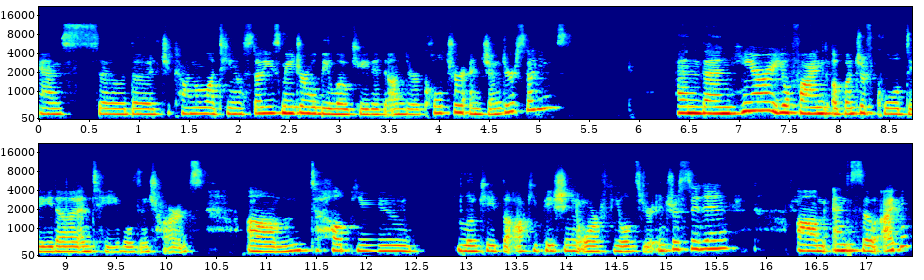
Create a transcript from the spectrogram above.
And so the Chicano Latino Studies major will be located under Culture and Gender Studies. And then here you'll find a bunch of cool data and tables and charts um, to help you locate the occupation or fields you're interested in. Um, and so I think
